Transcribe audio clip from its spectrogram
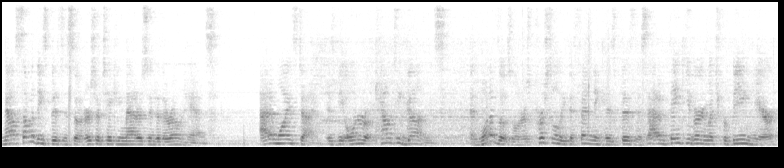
Now some of these business owners are taking matters into their own hands. Adam Weinstein is the owner of County Guns, and one of those owners personally defending his business. Adam, thank you very much for being here.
